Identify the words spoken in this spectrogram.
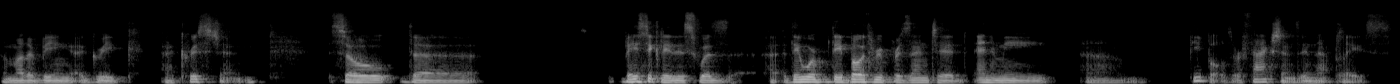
her mother being a Greek a Christian. So the basically this was uh, they were they both represented enemy um, peoples or factions in that place.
